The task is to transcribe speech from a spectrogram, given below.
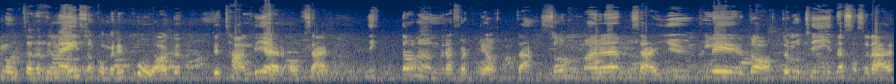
motsatsen till mig som kommer ihåg detaljer om så här, 1948, sommaren, så här, juli, datum och tid nästan sådär.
